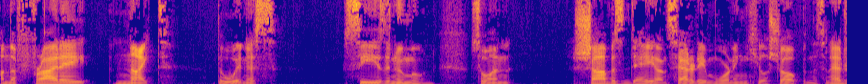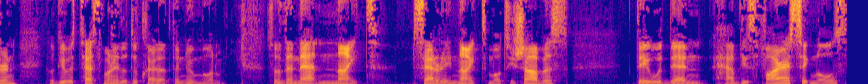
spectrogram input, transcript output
on the Friday night, the witness sees the new moon. So on Shabbos day, on Saturday morning, he'll show up in the Sanhedrin, he'll give his testimony, they'll declare that the new moon. So then that night, Saturday night, Motzi Shabbos, they would then have these fire signals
